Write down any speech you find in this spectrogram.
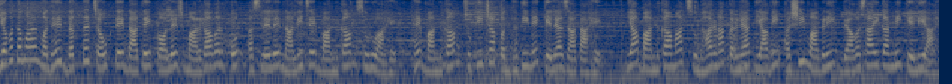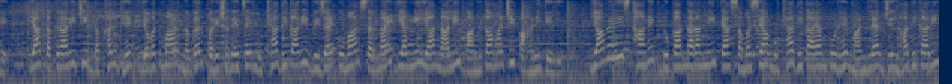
यवतमाळमध्ये दत्त चौक ते दाते कॉलेज मार्गावर होत असलेले नालीचे बांधकाम सुरू आहे. हे बांधकाम चुकीच्या पद्धतीने केल्या जात आहे. या बांधकामात सुधारणा करण्यात यावी अशी मागणी व्यावसायिकांनी केली आहे. या तक्रारीची दखल घेत यवतमाळ नगर परिषदेचे मुख्याधिकारी विजय कुमार सरनाईक यांनी या नाली बांधकामाची पाहणी केली. यावेळी स्थानिक दुकानदारांनी त्या समस्या मुख्याधिकाऱ्यांपुढे मांडल्या. जिल्हाधिकारी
